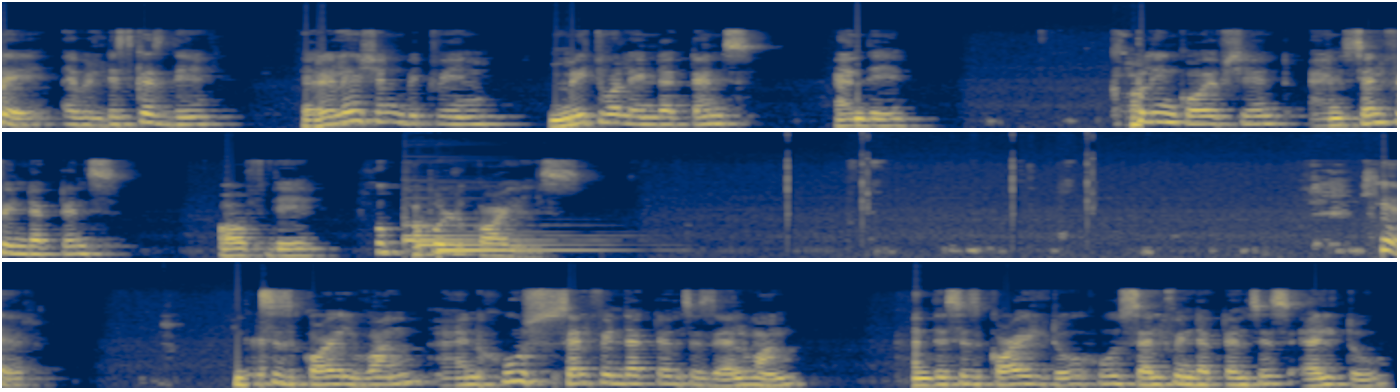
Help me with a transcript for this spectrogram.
today I will discuss the relation between mutual inductance and the coupling coefficient and self-inductance of the two coupled coils. Here, this is coil 1 and whose self-inductance is L1 and this is coil 2 whose self-inductance is L2.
